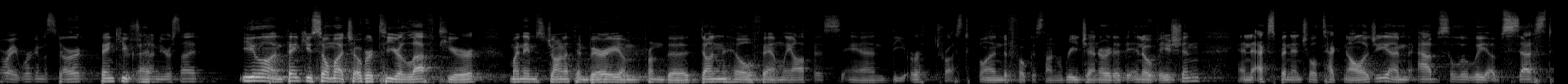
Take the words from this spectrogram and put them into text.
All right, we're going to start. Thank you. Christian, on your side. Elon, thank you so much. Over to your left here, my name is Jonathan Berry. I'm from the Dunhill Family Office and the Earth Trust Fund focused on regenerative innovation and exponential technology. I'm absolutely obsessed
